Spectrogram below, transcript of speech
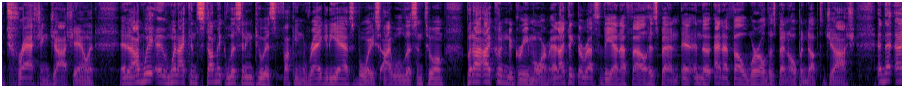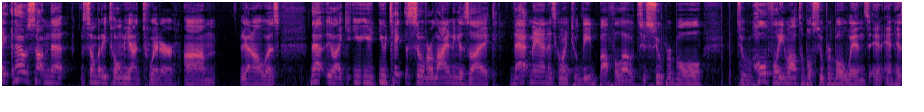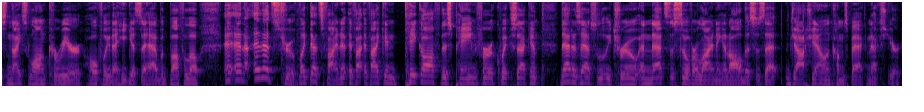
trashing Josh Allen. And I'm wait when I can stomach listening to his fucking raggedy ass voice, I will listen to him. But I, I couldn't agree more. And I think the rest of the NFL has been in the NFL world has been opened up to Josh. And that I, that was something that somebody told me on Twitter. Um, you know, was that like you, you you take the silver lining is like that man is going to lead Buffalo to Super Bowl to hopefully multiple Super Bowl wins in, in his nice long career. Hopefully that he gets to have with Buffalo, and, and, and that's true. Like that's fine. If I if I can take off this pain for a quick second, that is absolutely true, and that's the silver lining in all this is that Josh Allen comes back next year.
